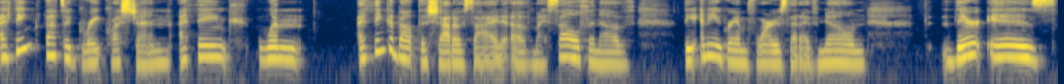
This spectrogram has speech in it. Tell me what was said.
I think that's a great question. I think when I think about the shadow side of myself and of the Enneagram fours that I've known, there is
